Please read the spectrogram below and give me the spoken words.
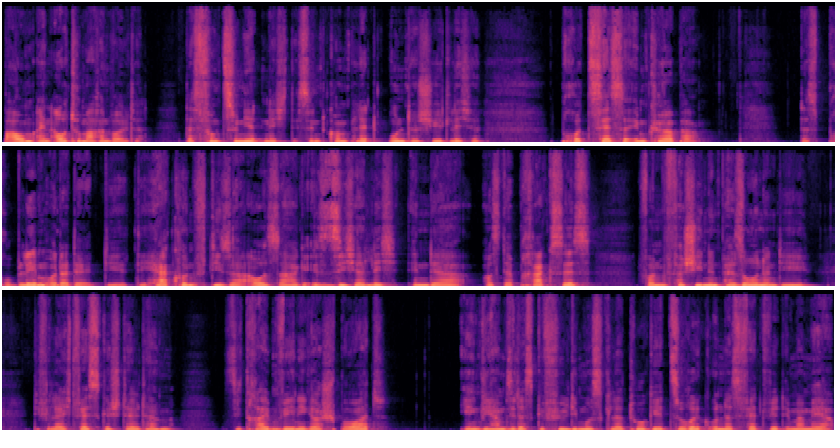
Baum ein Auto machen wollte. Das funktioniert nicht. Es sind komplett unterschiedliche Prozesse im Körper. Das Problem oder der, die, die Herkunft dieser Aussage ist sicherlich in der, aus der Praxis von verschiedenen Personen, die, die vielleicht festgestellt haben, sie treiben weniger Sport. Irgendwie haben sie das Gefühl, die Muskulatur geht zurück und das Fett wird immer mehr.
